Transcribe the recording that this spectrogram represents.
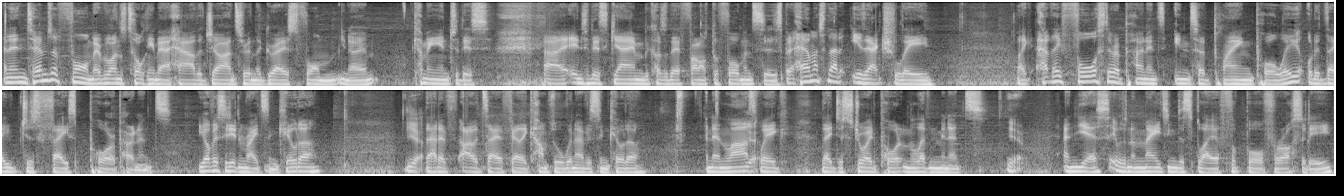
And in terms of form, everyone's talking about how the Giants are in the greatest form, you know, coming into this uh, into this game because of their finals performances. But how much of that is actually like have they forced their opponents into playing poorly, or did they just face poor opponents? You obviously didn't rate St Kilda. yeah They had, I would say, a fairly comfortable win over St Kilda. And then last Yeah. week they destroyed Port in 11 minutes. yeah And yes, it was an amazing display of football ferocity,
